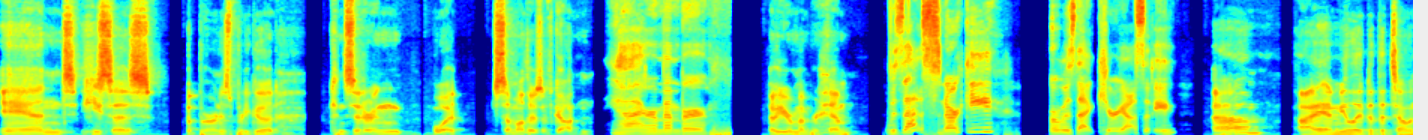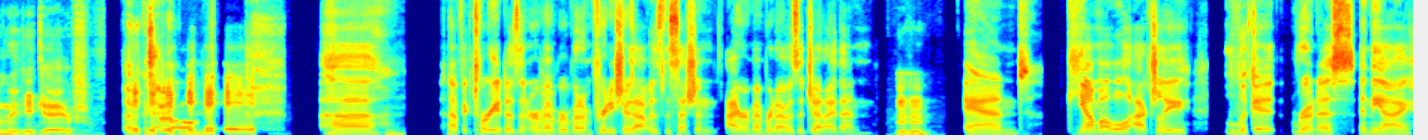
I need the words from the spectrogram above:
And he says, a burn is pretty good considering what some others have gotten. Yeah, I remember. Oh, you remember him? Was that snarky or was that curiosity? Um, I emulated the tone that he gave. Okay. So, Uh, now Victoria doesn't remember, but I'm pretty sure that was the session I remembered I was a Jedi then. hmm And Kiyama will actually look at Ronus in the eye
